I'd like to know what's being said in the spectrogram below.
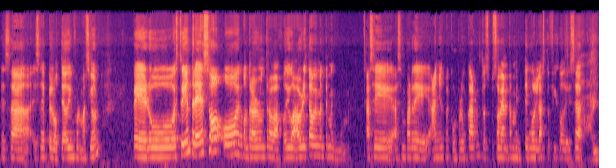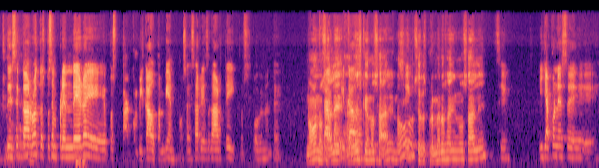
esa, ese peloteo de información, pero estoy entre eso o encontrar un trabajo. Digo, ahorita obviamente me, hace, hace un par de años me compré un carro, entonces pues obviamente también tengo el gasto fijo de, esa, Ay, de ese horror. carro, entonces pues emprender eh, pues está complicado también, o sea, es arriesgarte y pues obviamente No, no sale, a veces que no sale, ¿no? Sí. O sea, los primeros años no sale. Sí. Y ya con ese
